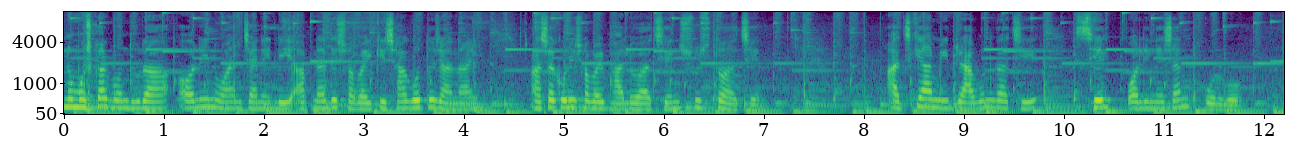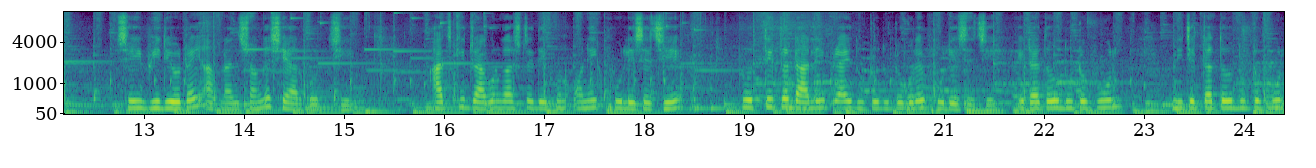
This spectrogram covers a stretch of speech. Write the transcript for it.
নমস্কার বন্ধুরা অল ইন ওয়ান চ্যানেলে আপনাদের সবাইকে স্বাগত জানাই। আশা করি সবাই ভালো আছেন, সুস্থ আছেন। আজকে আমি ড্রাগন গাছে সেলফ পলিনেশান করব। সেই ভিডিওটাই আপনাদের সঙ্গে শেয়ার করছি। আজকে ড্রাগন গাছটা দেখুন অনেক ফুল এসেছে। প্রত্যেকটা ডালেই প্রায় দুটো দুটো করে ফুল এসেছে। এটাতেও দুটো ফুল, নিচেরটাতেও দুটো ফুল,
